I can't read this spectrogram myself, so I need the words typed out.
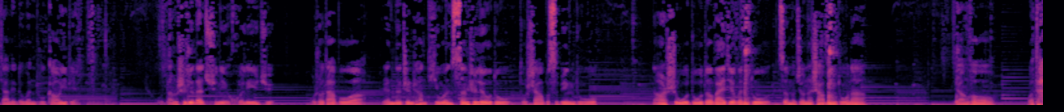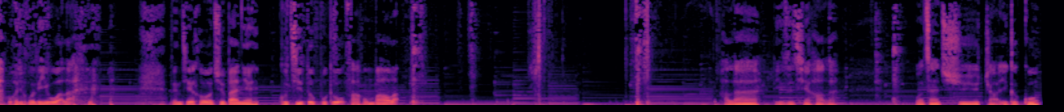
家里的温度高一点。我当时就在群里回了一句，我说大伯，人的正常体温三十六度都杀不死病毒，那二十五度的外界温度怎么就能杀病毒呢？然后我大伯就不理我了，等节后我去拜年。估计都不给我发红包了。好了，梨子切好了，我再去找一个锅。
